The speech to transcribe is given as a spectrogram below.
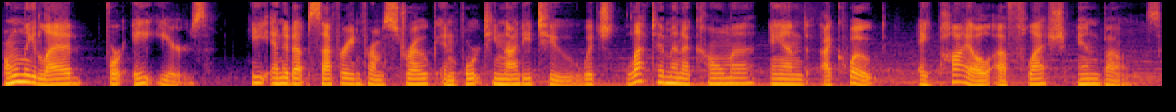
only led for eight years. He ended up suffering from a stroke in 1492, which left him in a coma and, I quote, a pile of flesh and bones.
